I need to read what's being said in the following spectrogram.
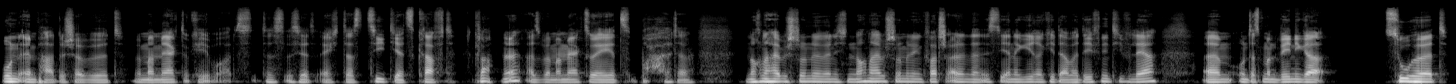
Unempathischer wird, wenn man merkt, okay, boah, das, das ist jetzt echt, das zieht jetzt Kraft. Klar. Ne? Also wenn man merkt, so, ey, jetzt, boah, Alter, noch eine halbe Stunde, wenn ich noch eine halbe Stunde mit dem Quatsch, Alter, dann ist die Energierakete aber definitiv leer. Ähm, und dass man weniger zuhört,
